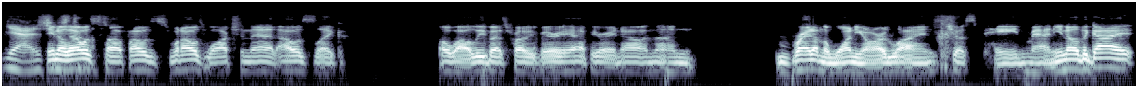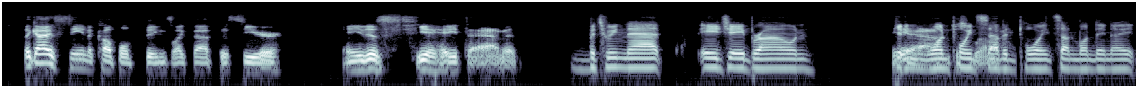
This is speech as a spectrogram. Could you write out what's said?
Yeah, you know that tough. was tough. I was when I was watching that, I was like, "Oh wow, Levi's probably very happy right now." And then right on the one yard line, just pain, man. You know the guy, the guy's seen a couple things like that this year, and you just you hate to have it. Between that, AJ Brown getting yeah, one point seven points on Monday night,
